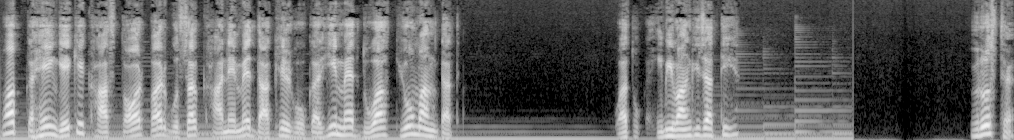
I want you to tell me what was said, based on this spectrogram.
तो आप कहेंगे कि खास तौर पर गुसल खाने में दाखिल होकर ही मैं दुआ क्यों माँगता था? दुआ तो कहीं भी मांगी जाती है। दुरुस्त है।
